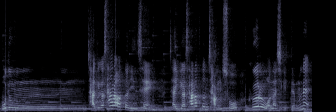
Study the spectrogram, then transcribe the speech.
모든 자기가 살아왔던 인생, 자기가 살았던 장소, 그거를 원하시기 때문에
